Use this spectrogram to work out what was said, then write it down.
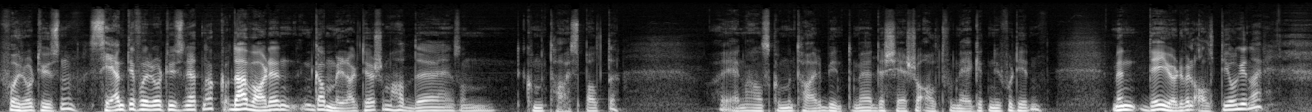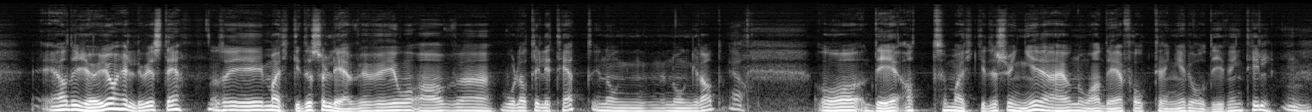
forrige årtusen. Sent i forrige årtusen, rett nok. Og Der var det en gammel redaktør som hadde en sånn kommentarspalte. Og En av hans kommentarer begynte med 'Det skjer så altfor meget nå for tiden'. Men det gjør det vel alltid, Jo Gunnar? Ja, det gjør jo heldigvis det. Altså, I markedet så lever vi jo av uh, volatilitet i noen, noen grad. Ja. Og det at markedet svinger, er jo noe av det folk trenger rådgivning til. Mm.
